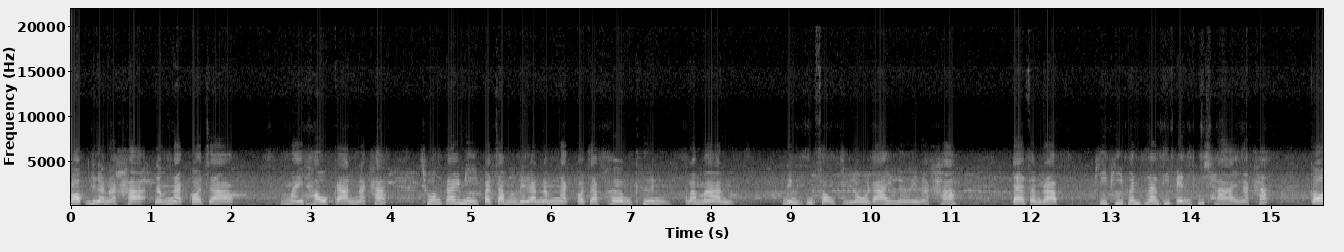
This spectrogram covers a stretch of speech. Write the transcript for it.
รอบเดือนนะคะ น้ำหนักก็จะไม่เท่ากันนะคะ ช่วงใกล้มีประจำเดือนน้ำหนักก็จะเพิ่มขึ้นประมาณ 1-2กิโลได้เลยนะคะ แต่สำหรับพี่ๆเพื่อนๆที่เป็นผู้ชายนะคะ ก็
